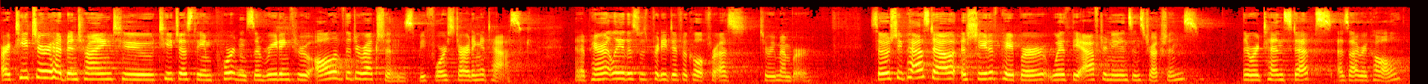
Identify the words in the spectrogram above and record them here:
Our teacher had been trying to teach us the importance of reading through all of the directions before starting a task, and apparently this was pretty difficult for us to remember. So she passed out a sheet of paper with the afternoon's instructions. There were 10 steps, as I recall.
